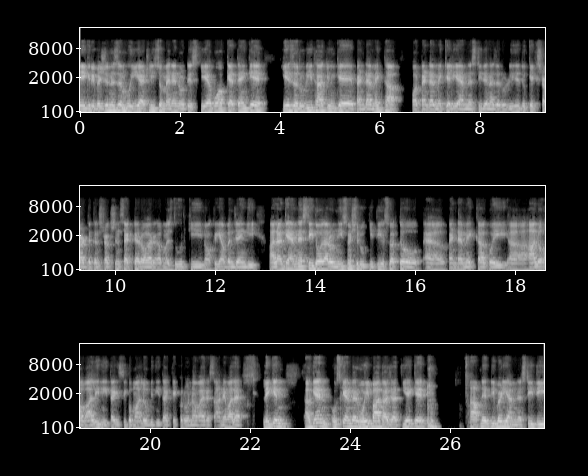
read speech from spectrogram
एक रिविजनिज्म हुई है एटलीस्ट जो मैंने नोटिस किया है। वो अब कहते हैं कि ये ज़रूरी था क्योंकि पेंडेमिक था। और पेंडेमिक के लिए एमनेस्टी देना ज़रूरी है, जो kick start the construction sector और मजदूर की नौकरियाँ बन जाएँगी। हालाँकि एमनेस्टी 2019 में शुरू की थी, उस वक्त तो पेंडेमिक का कोई हाल हवाल ही नहीं था, किसी को मालूम भी नहीं था कि कोरोना वायरस आने वाला है। लेकिन अगेन उसके अंदर वही बात आ जाती है कि आपने इतनी बड़ी एमनेस्टी दी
